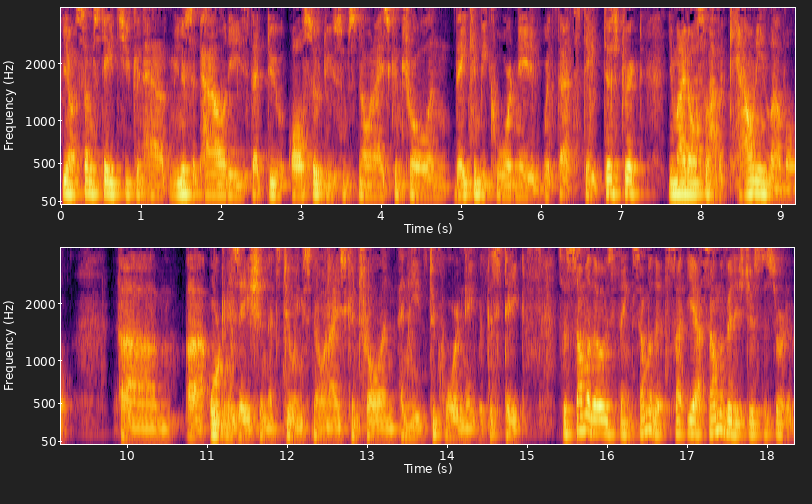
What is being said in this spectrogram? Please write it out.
you know, some states you can have municipalities that do also do some snow and ice control and they can be coordinated with that state district. You might also have a county level um, uh, organization that's doing snow and ice control and, and, needs to coordinate with the state. So some of those things, some of the, so, yeah, some of it is just a sort of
